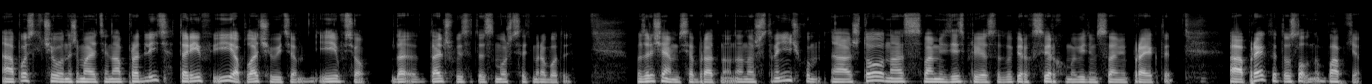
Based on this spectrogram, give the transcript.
А после чего нажимаете на «Продлить тариф» и оплачиваете, и все. Дальше вы, соответственно, сможете с этим работать. Возвращаемся обратно на нашу страничку. А что нас с вами здесь приветствует? Во-первых, сверху мы видим с вами проекты. А проект — это условно папки.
